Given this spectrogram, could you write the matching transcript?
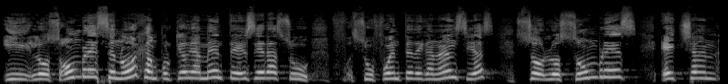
y los hombres se enojan porque obviamente esa era su, su fuente de ganancias. So los hombres echan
